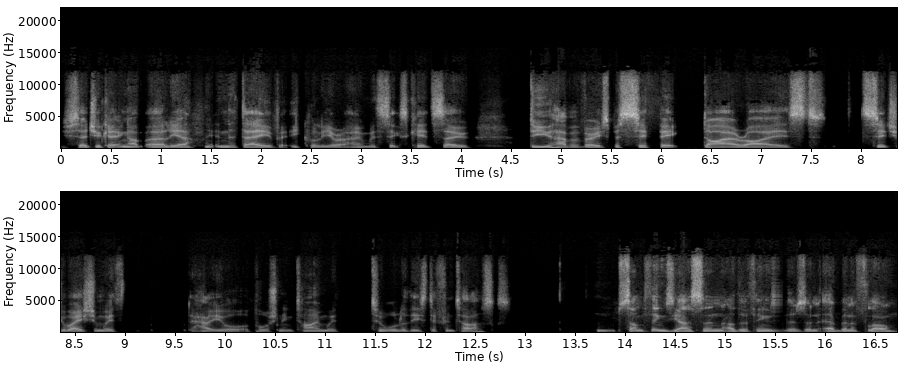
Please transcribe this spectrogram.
You said you're getting up earlier in the day, but equally you're at home with six kids. So, do you have a very specific diarized situation with how you're apportioning time with to all of these different tasks? Some things, yes, and other things, there's an ebb and a flow.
